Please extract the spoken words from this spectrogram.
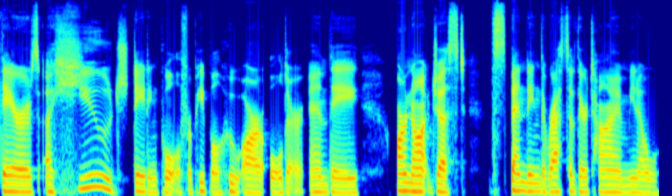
there's a huge dating pool for people who are older and they are not just spending the rest of their time, you know,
